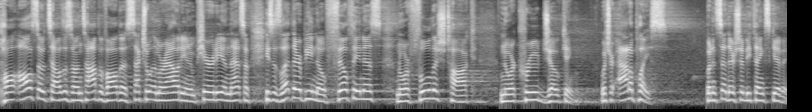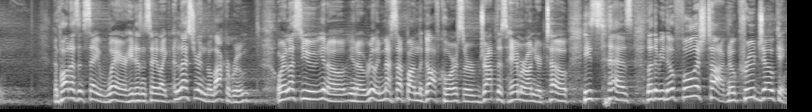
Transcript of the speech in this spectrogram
Paul also tells us, on top of all the sexual immorality and impurity and that stuff, he says, Let there be no filthiness, nor foolish talk, nor crude joking, which are out of place, but instead there should be thanksgiving. And Paul doesn't say where. He doesn't say like unless you're in the locker room or unless you, you know, you know, really mess up on the golf course or drop this hammer on your toe. He says, "Let there be no foolish talk, no crude joking.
